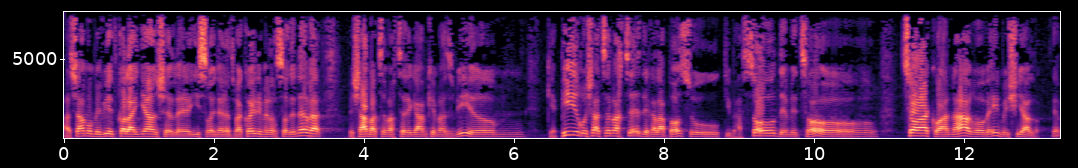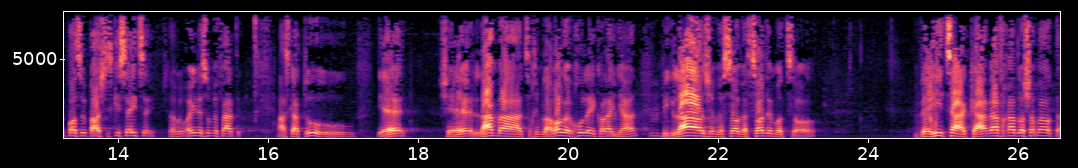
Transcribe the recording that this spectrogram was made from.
אז שם הוא מביא את כל העניין של ישראל נרץ בכוילים, מלך סודה נבד, ושם הצמח צדק גם כמסביר, כפירוש הצמח צדק על הפוסוק, כי בסוד אמצו, צועק או הנערו ואין משיע לו. פוסק פרשס כיסייצי, שאומרים אוינס ומפתה. אז כתוב, שלמה צריכים להרוג וכולי, כל העניין, בגלל שבסוד אמצו, והיא צעקה ואף אחד לא שמע אותה.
